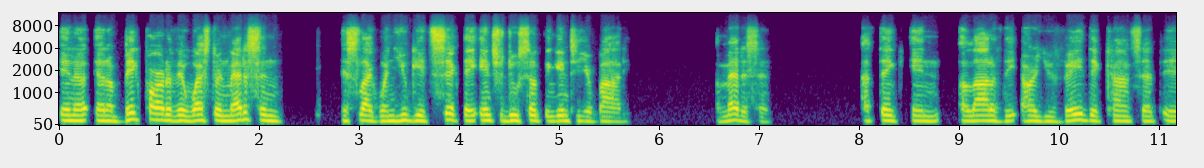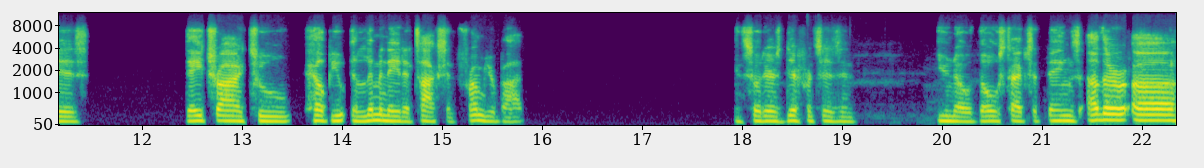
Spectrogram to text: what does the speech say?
in a, in a big part of it, Western medicine, it's like when you get sick, they introduce something into your body, a medicine. I think in a lot of the Ayurvedic concept is they try to help you eliminate a toxin from your body. And so there's differences in, you know, those types of things. Other uh,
